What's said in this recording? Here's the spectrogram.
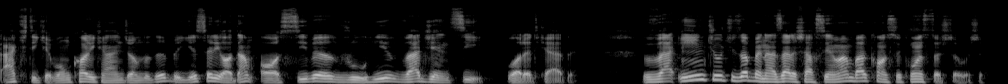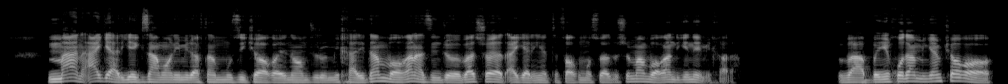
act ی که با اون کاری که انجام داده به یه سری آدم آسیب روحی و جنسی وارد کرده. و این جور چیزا به نظر شخصی من باید consequence داشته باشه. من اگر یک زمانی می‌رفتم موزیک آقای نامجو رو میخریدم واقعا از اینجا به بعد شاید اگر این اتفاق مثبت بشه من واقعا دیگه نمی‌خرم. و به این خودم میگم که آقا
